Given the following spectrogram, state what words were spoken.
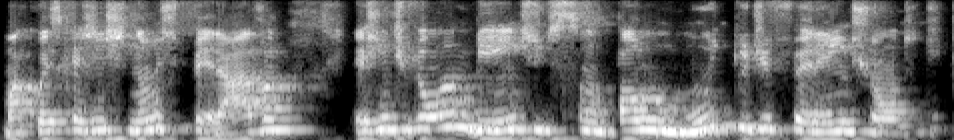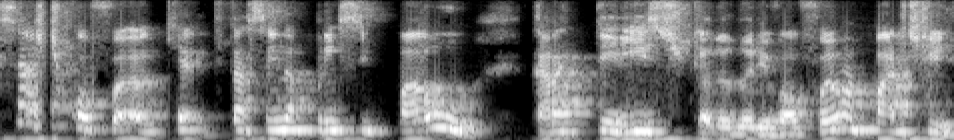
uma coisa que a gente não esperava. E a gente vê um ambiente de São Paulo muito diferente ontem. O que, que você acha que está sendo a principal característica do Dorival? Foi uma parte,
